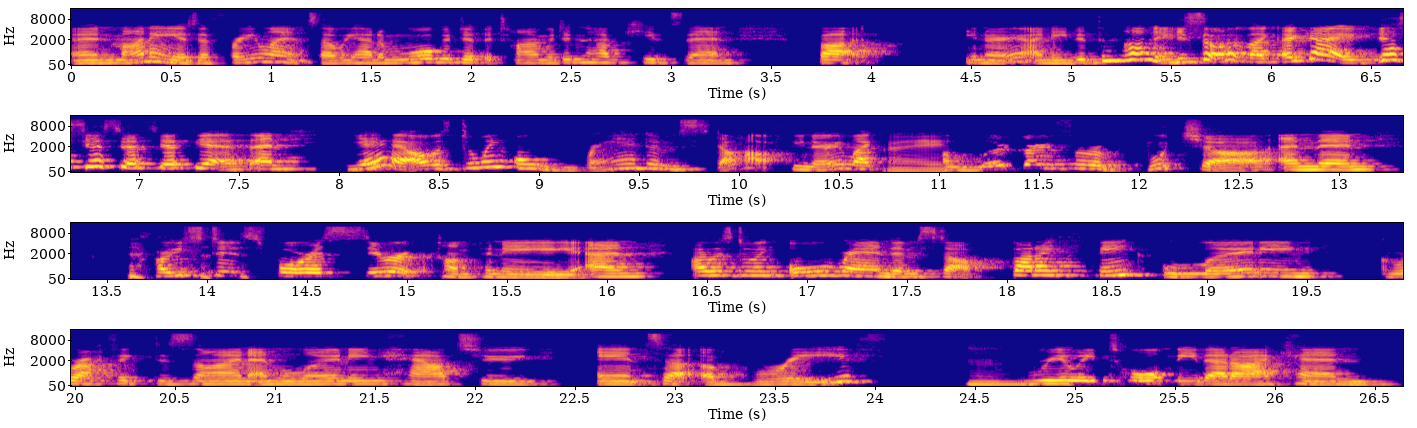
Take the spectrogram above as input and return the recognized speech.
earn money as a freelancer. We had a mortgage at the time, we didn't have kids then, but you know, I needed the money. So I'm like, okay, yes, yes, yes, yes, yes. And yeah, I was doing all random stuff, you know, like right. a logo for a butcher and then posters for a syrup company. And I was doing all random stuff. But I think learning graphic design and learning how to answer a brief mm. really taught me that I can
